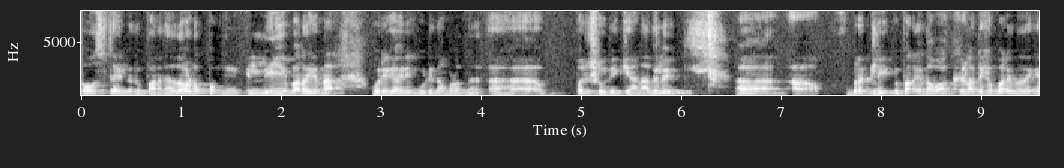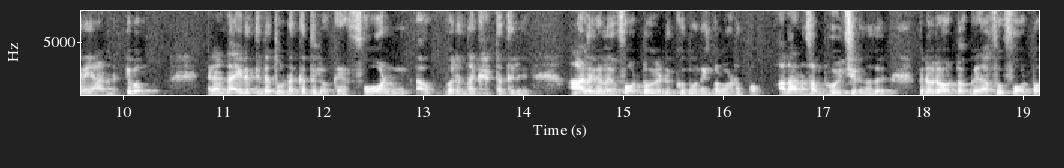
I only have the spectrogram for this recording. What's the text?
റോസ് ടൈലർ പറഞ്ഞത്. അതോടൊപ്പം ലീ പറയുന്ന ഒരു കാര്യം കൂടി നമ്മളൊന്ന് പരിശോധിക്കുകയാണ്. അതിൽ ബ്രക്ലി പറയുന്ന വാക്കുകൾ. അദ്ദേഹം പറയുന്നത് എങ്ങനെയാണ് ഇപ്പം രണ്ടായിരത്തിന്റെ തുടക്കത്തിലൊക്കെ ഫോൺ വരുന്ന ഘട്ടത്തിൽ ആളുകൾ ഫോട്ടോ എടുക്കുന്നു നിങ്ങളോടൊപ്പം. അതാണ് സംഭവിച്ചിരുന്നത്. പിന്നെ ഒരു ഓട്ടോഗ്രാഫ് ഫോട്ടോ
